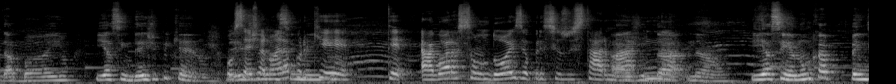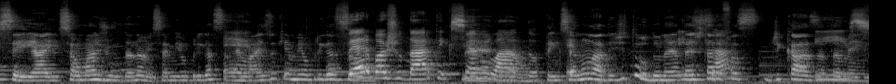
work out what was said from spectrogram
dar banho. E assim, desde pequeno. Ou desde seja, não era porque ter- agora são dois, eu preciso estar mais. ajudar. Não. E assim, eu nunca pensei, ah, isso é uma ajuda. Não, isso é minha obrigação. É, mais do que a minha O obrigação. verbo ajudar tem que ser É, anulado. não, tem que ser anulado. E de tudo, né? Até de Exa- tarefas de casa também, Isso,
